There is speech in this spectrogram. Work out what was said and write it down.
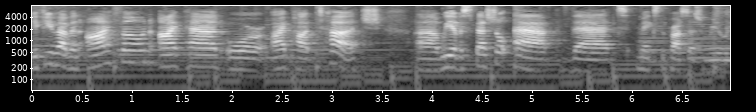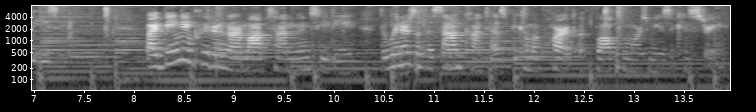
If you have an iPhone, iPad, or iPod Touch, uh, we have a special app that makes the process really easy. By being included in our Mobtown Moon CD, the winners of the sound contest become a part of Baltimore's music history.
